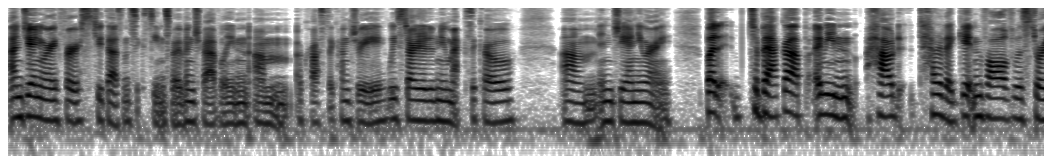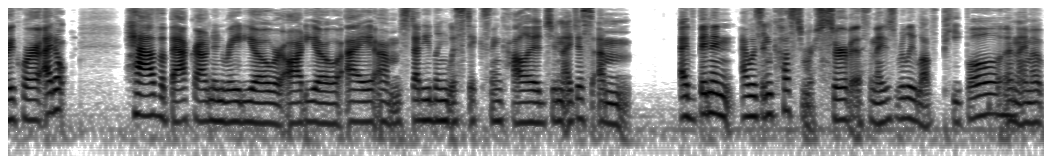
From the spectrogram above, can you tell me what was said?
on January 1st, 2016. So I've been traveling um, across the country. We started in New Mexico. Um, in January, but to back up, I mean, how how did I get involved with StoryCorps? I don't have a background in radio or audio. I um, studied linguistics in college, and I just um, I've been in I was in customer service, and I just really love people, mm-hmm. and I'm a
